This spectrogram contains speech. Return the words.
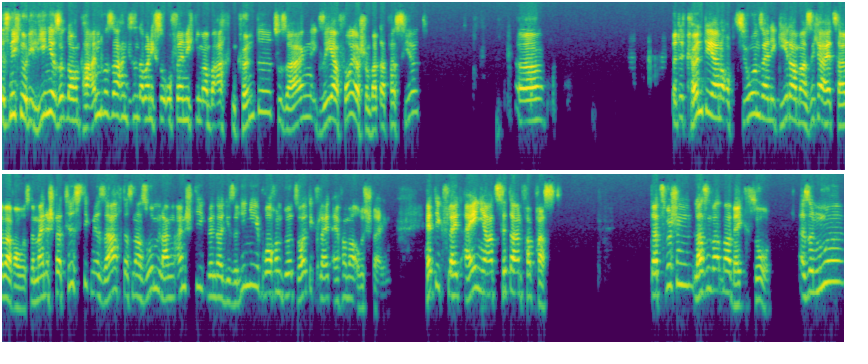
Ist nicht nur die Linie, sind noch ein paar andere Sachen, die sind aber nicht so aufwendig, die man beachten könnte, zu sagen, ich sehe ja vorher schon, was da passiert. Äh, und es könnte ja eine Option sein, ich gehe da mal sicherheitshalber raus. Wenn meine Statistik mir sagt, dass nach so einem langen Anstieg, wenn da diese Linie gebrochen wird, sollte ich vielleicht einfach mal aussteigen. Hätte ich vielleicht ein Jahr Zittern verpasst. Dazwischen lassen wir es mal weg. So. Also nur,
